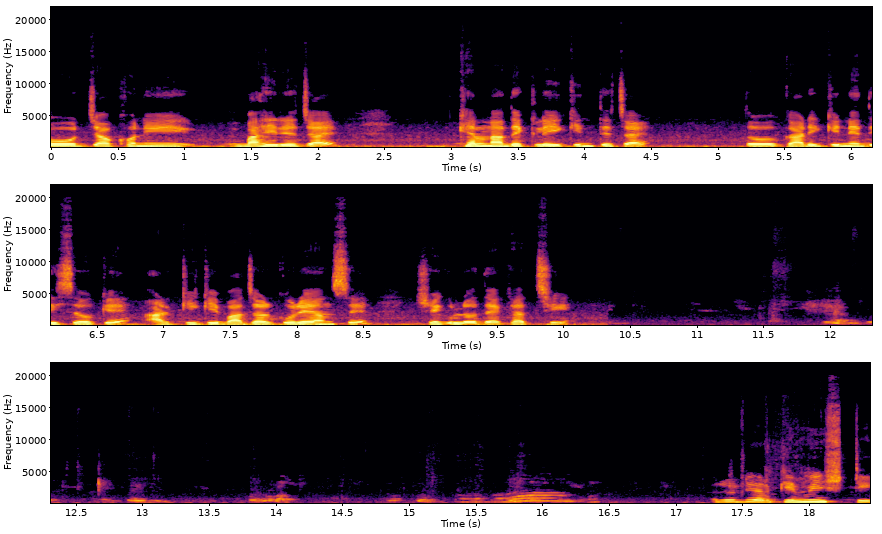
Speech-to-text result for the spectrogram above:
ও যখনই বাহিরে যায়, খেলনা দেখলেই কিনতে চায়। তো গাড়ি কিনে দিছে ওকে, আর কি কি বাজার করে আনছে সেগুলো দেখাচ্ছি। রুটি আর কি মিষ্টি।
